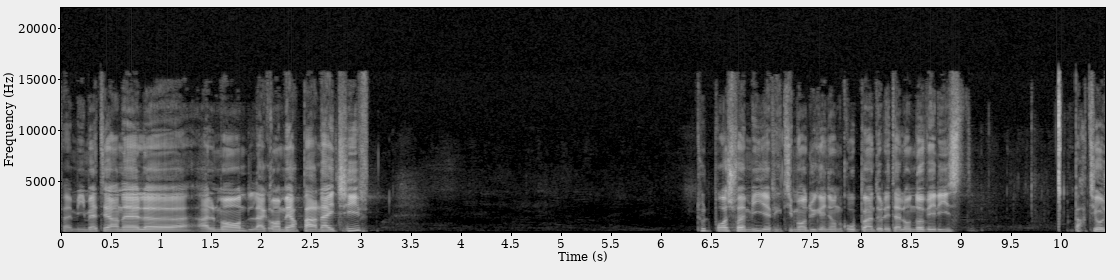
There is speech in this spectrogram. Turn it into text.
Famille maternelle euh, allemande, la grand-mère par Night Shift. Toute proche famille, effectivement, du gagnant de groupe 1 de l'étalon Novelist, parti au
